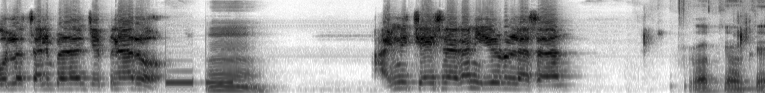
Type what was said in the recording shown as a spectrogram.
ఊర్లో చనిపోయాడని చెప్పినారు. అన్ని చేసినా కానీ ఈడులే సార్. ఓకే ఓకే.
